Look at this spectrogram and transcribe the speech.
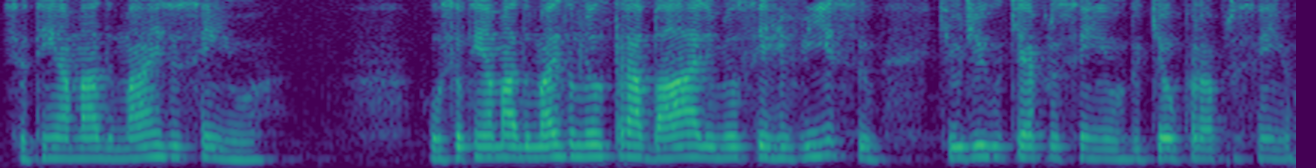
Se eu tenho amado mais o Senhor ou se eu tenho amado mais o meu trabalho, o meu serviço, que eu digo que é para o Senhor, do que o próprio Senhor.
